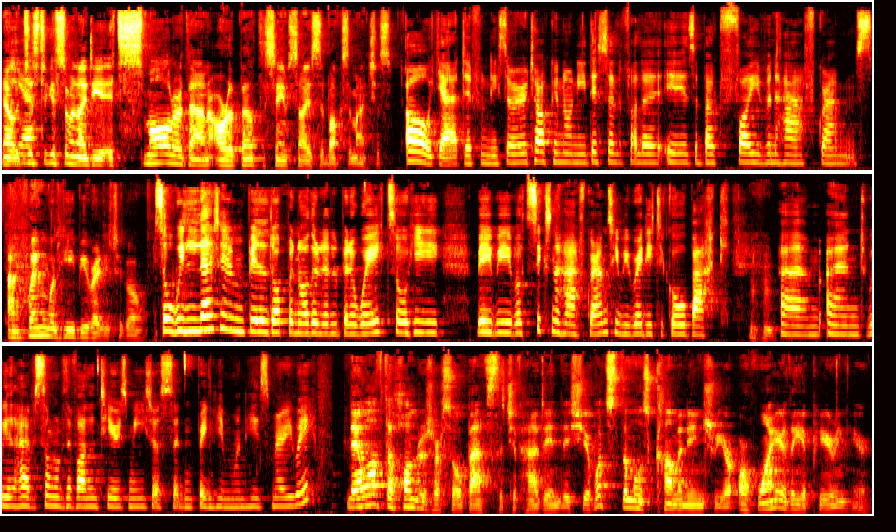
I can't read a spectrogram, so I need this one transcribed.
Now, Yeah. just to give someone an idea, it's smaller than or about the same size as a box of matches. Oh yeah, definitely. So we're talking only this little fella is about five and a half grams. And when will he be ready to go? So we let him build up another little bit of weight. So he maybe about six and a half grams. He'll be ready to go back, Mhm. um, and we'll have some of the volunteers meet us and bring him on his merry way. Now, of the hundred or so bats that you've had in this year, what's the most common injury, or, or why are they appearing here?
